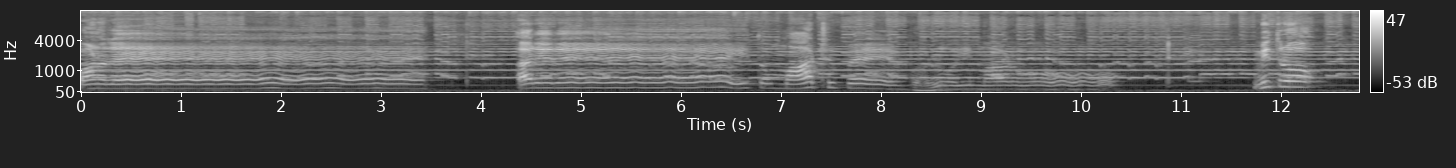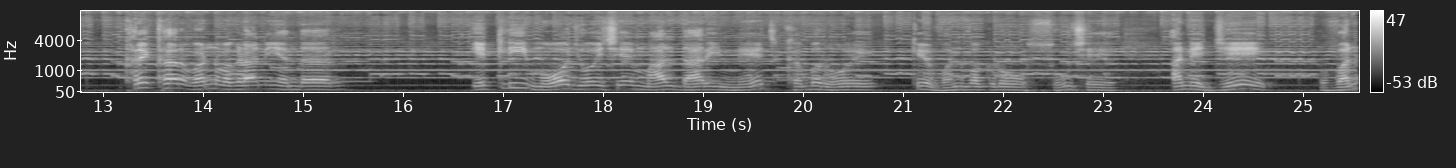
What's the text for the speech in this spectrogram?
પણ રે, અરે રે, ઈ તો માઠ પે ભલો ઈ માળવો. મિત્રો, ખરેખર વન વગડાની અંદર એટલી મોજ હોય છે, માલધારીને જ ખબર હોય કે વન વગડો શું છે અને જે વન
